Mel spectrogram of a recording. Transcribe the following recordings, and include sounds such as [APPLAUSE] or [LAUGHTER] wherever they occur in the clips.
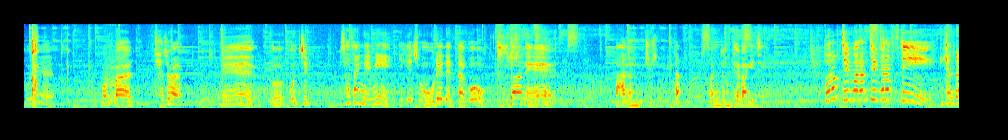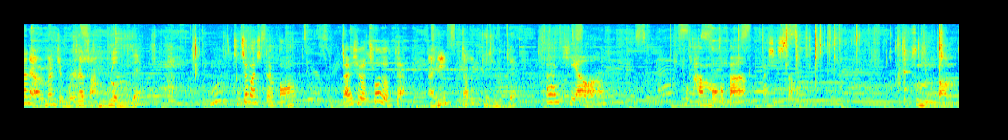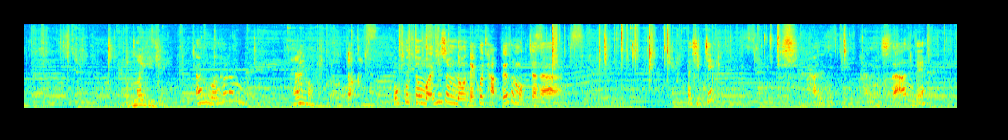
오늘 엄마 자주 가는 그 꽃집 사장님이 이게 좀 오래됐다고 두 단에 만 원 주십니다. 완전 대박이지. 부럽지 부럽지 부럽지. 한 단에 얼마인지 몰라서 안 물었는데? 음 진짜 맛있다 이거. 날씨가 추워졌지? 아니 따뜻해지는데? 아 귀여워. 이거 밥 먹어봐. 맛있어. 군밤. 엄마기지. 아뭐 하나 먹어. 하나만 먹어. 딱 하나. 먹고 또 맛있으면 너 내 거 다 뺏어 먹잖아. 맛있지? 반응 반응 싸한데?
